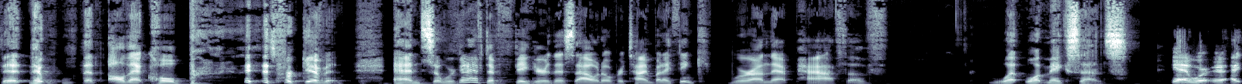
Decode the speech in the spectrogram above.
That that, that all that coal is forgiven. And so we're going to have to figure this out over time. But I think we're on that path of what what makes sense. Yeah, we're. I,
